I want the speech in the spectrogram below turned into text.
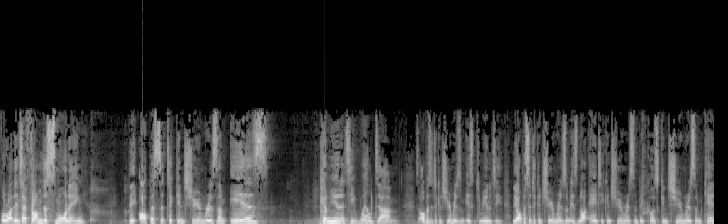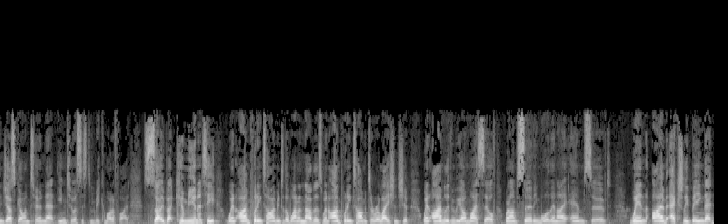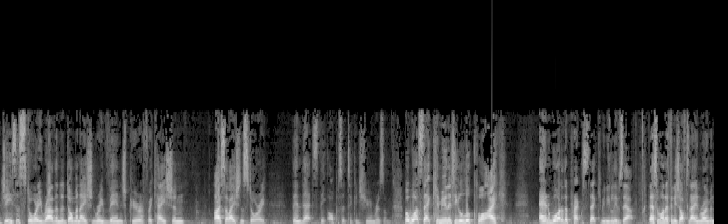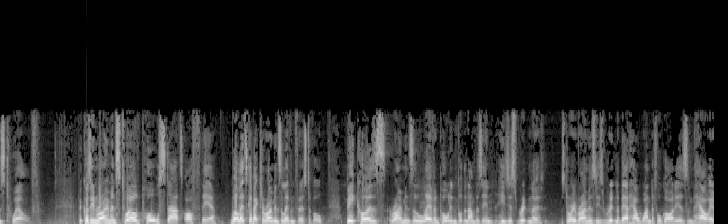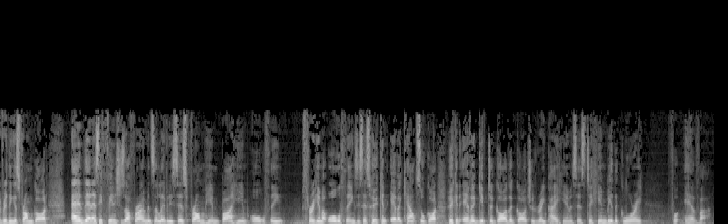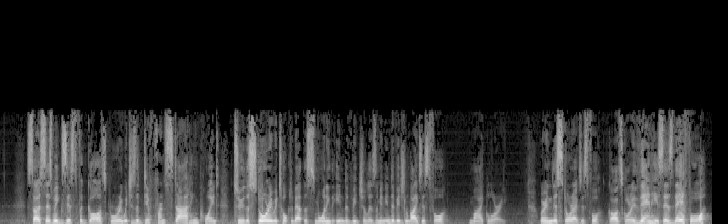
All right, then, so from this morning, the opposite to consumerism is community. Well done. So, opposite to consumerism is community. The opposite to consumerism is not anti consumerism because consumerism can just go and turn that into a system to be commodified. So, but community, when I'm putting time into the one another's, when I'm putting time into a relationship, when I'm living beyond myself, when I'm serving more than I am served, when I'm actually being that Jesus story rather than a domination, revenge, purification, isolation story, then that's the opposite to consumerism. But what's that community look like? And what are the practices that community lives out? That's what I want to finish off today in Romans 12. Because in Romans 12, Paul starts off there. Well, let's go back to Romans 11 first of all. Because Romans 11, Paul didn't put the numbers in. He's just written a story of Romans. He's written about how wonderful God is and how everything is from God. And then as he finishes off Romans 11, he says, From him, by him, all things, through him are all things. He says, Who can ever counsel God? Who can ever give to God that God should repay him? He says, To him be the glory forever. So it says we exist for God's glory, which is a different starting point to the story we talked about this morning, the individualism. In individualism, I exist for my glory where in this story exists for God's glory. Then he says, therefore,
